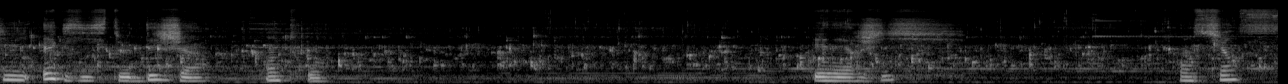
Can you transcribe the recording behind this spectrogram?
qui existe déjà en toi. Énergie, conscience,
